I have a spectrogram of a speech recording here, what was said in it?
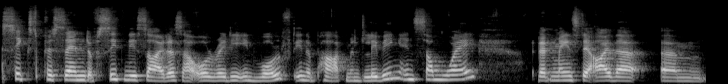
6% of Sydneysiders are already involved in apartment living in some way that means they either um,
